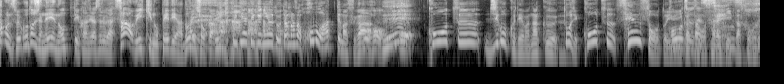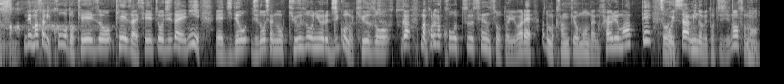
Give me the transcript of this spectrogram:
多分そういうことじゃねえのっていう感じがするがさあウィキのペディアどうでしょうか、ウィキペディア的に言うと歌丸さんほぼ合ってますが、えー交通地獄ではなく当時交通戦争という言い方をされていたそうです。でまさに高度経済経済成長時代に、えー自動自動車の急増による事故の急増が、まあ、これが交通戦争と言われあとまあ環境問題の配慮もあってこういった見延都知事のその、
